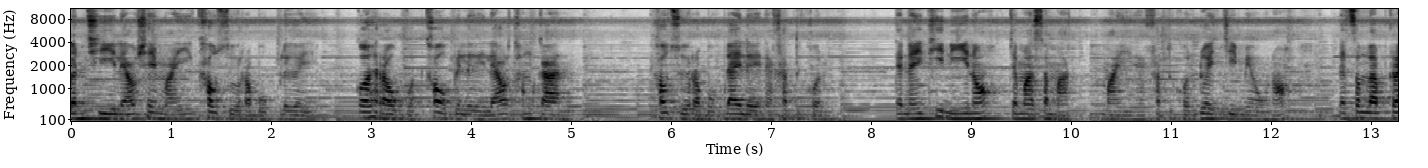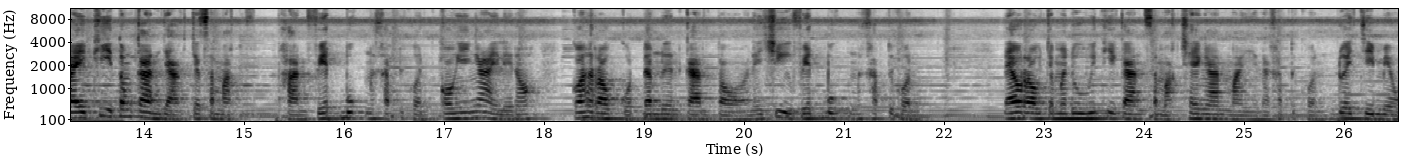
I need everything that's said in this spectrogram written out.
บัญชีแล้วใช่ไหม เข้าสู่ระบบเลย ก็ให้เรากดเข้าไปเลยแล้วทำการเข้าสู่ระบบได้เลยนะครับทุกคน แต่ในที่นี้เนาะจะมาสมัครใหม่นะครับทุกคนด้วย Gmail เนาะและสำหรับใครที่ต้องการอยากจะสมัครผ่าน Facebook นะครับทุกคนก็ง่ายๆเลยเนาะก็ให้เรากดดำเนินการต่อในชื่อ Facebook นะครับทุกคน แล้วเราจะมาดูวิธีการสมัครใช้งานใหม่นะครับทุกคนด้วย Gmail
